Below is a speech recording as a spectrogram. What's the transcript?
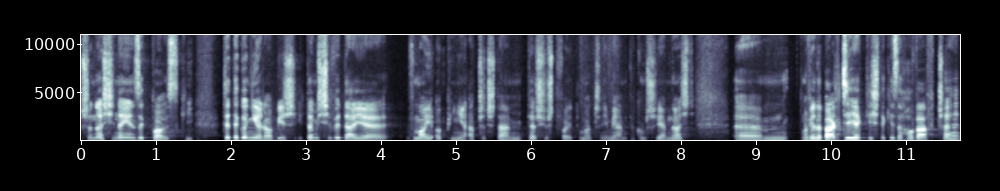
przenosi na język polski. Ty tego nie robisz i to mi się wydaje, w mojej opinii, a przeczytałem też już twoje tłumaczenie, miałem taką przyjemność, em, o wiele bardziej jakieś takie zachowawcze,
